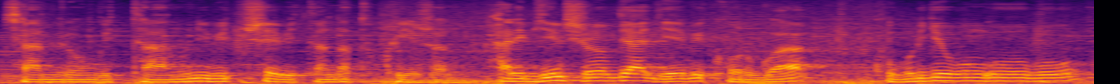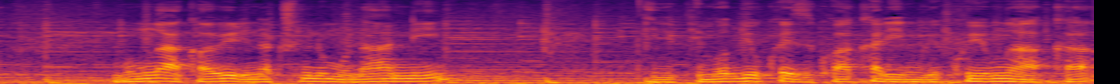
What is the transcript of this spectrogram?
cya mirongo itanu n'ibice bitandatu ku ijana. Hari byinshi rero byagiye bikorwa ku buryo ubu ngubu mu mwaka wa bibiri na cumi n'umunani ibipimo by'ukwezi kwa karindwi k'uyu mwaka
